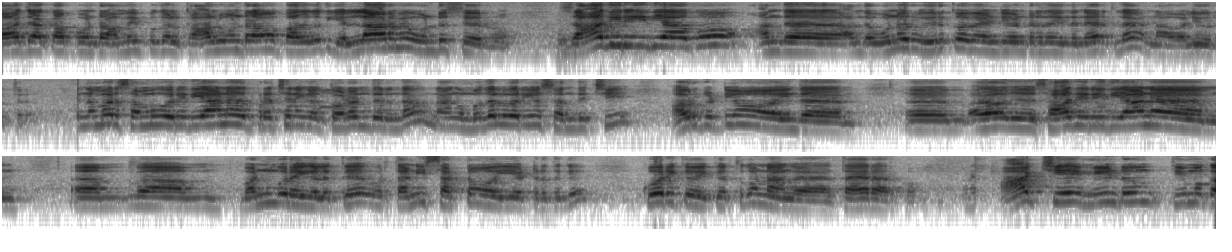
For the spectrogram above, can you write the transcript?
பாஜக போன்ற அமைப்புகள் கால் ஒன்றாமல் பாதுகாத்து எல்லாருமே ஒன்று சேர்றோம். ஜாதி ரீதியாகவும் அந்த அந்த உணர்வு இருக்க வேண்டியன்றதை இந்த நேரத்தில் நான் வலியுறுத்துறேன். இந்த மாதிரி சமூக ரீதியான பிரச்சனைகள் தொடர்ந்து இருந்தால் நாங்கள் முதல்வரையும் சந்தித்து அவர்கிட்டையும் இந்த அதாவது சாதி ரீதியான வன்முறைகளுக்கு ஒரு தனி சட்டம் இயற்றுறதுக்கு கோரிக்கை வைக்கிறதுக்கும் நாங்கள் தயாராக இருக்கோம். ஆட்சியை மீண்டும் திமுக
